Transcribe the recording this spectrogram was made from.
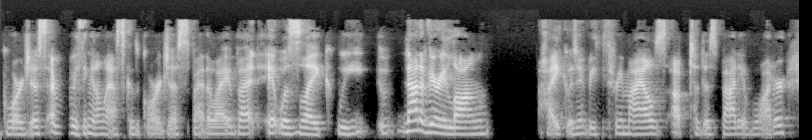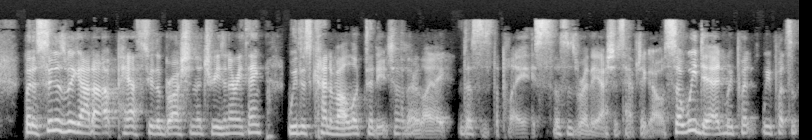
gorgeous. Everything in Alaska is gorgeous, by the way. But it was like we not a very long hike. It was maybe three miles up to this body of water. But as soon as we got up past through the brush and the trees and everything, we just kind of all looked at each other like, this is the place. This is where the ashes have to go. So we did. We put we put some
